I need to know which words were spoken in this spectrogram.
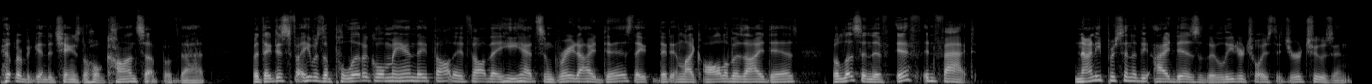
Hitler began to change the whole concept of that. But they just felt he was a political man. They thought they thought that he had some great ideas. They they didn't like all of his ideas. But listen, if if in fact ninety percent of the ideas of the leader choice that you're choosing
